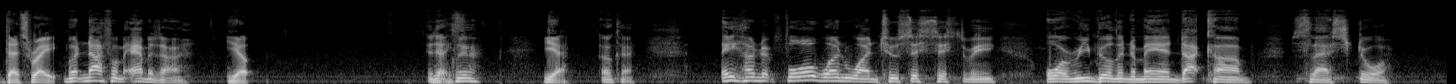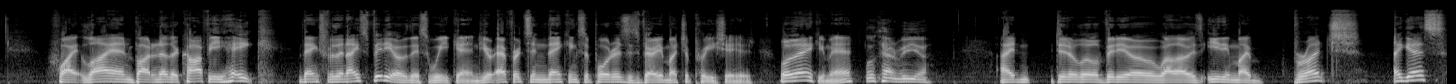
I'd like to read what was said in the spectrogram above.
That's right. But not from Amazon. Yep. Is that clear? Yeah. Okay. 800 411 2663 or rebuildingtheman.com slash store. White Lion bought another coffee. Hake, thanks for the nice video this weekend. Your efforts in thanking supporters is very much appreciated. Well, thank you, man. What kind of video? I did a little video while I was eating my brunch, I guess,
